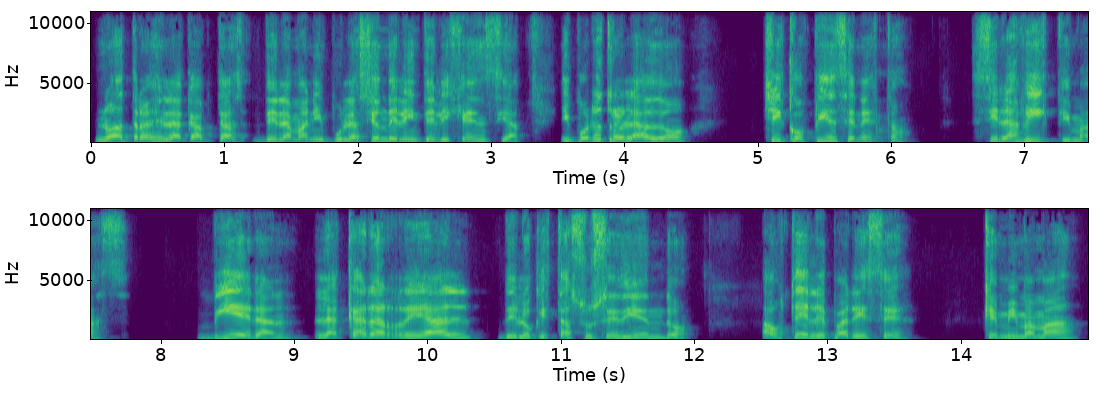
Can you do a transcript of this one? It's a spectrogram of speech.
no a través de la, capta- de la manipulación de la inteligencia. Y por otro lado, chicos, piensen esto, si las víctimas vieran la cara real de lo que está sucediendo, ¿a usted le parece que mi mamá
